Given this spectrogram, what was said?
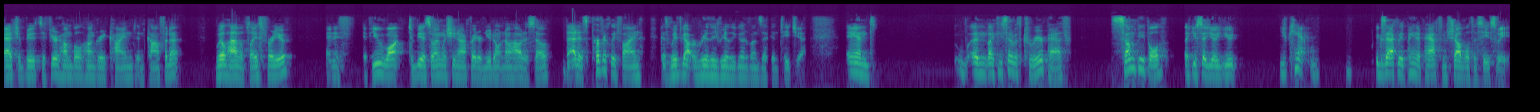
attributes, if you're humble, hungry, kind, and confident, we'll have a place for you. And if if you want to be a sewing machine operator and you don't know how to sew, that is perfectly fine because we've got really really good ones that can teach you. And and like you said with career path, some people, like you said, you you you can't exactly paint a path from shovel to C-suite.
